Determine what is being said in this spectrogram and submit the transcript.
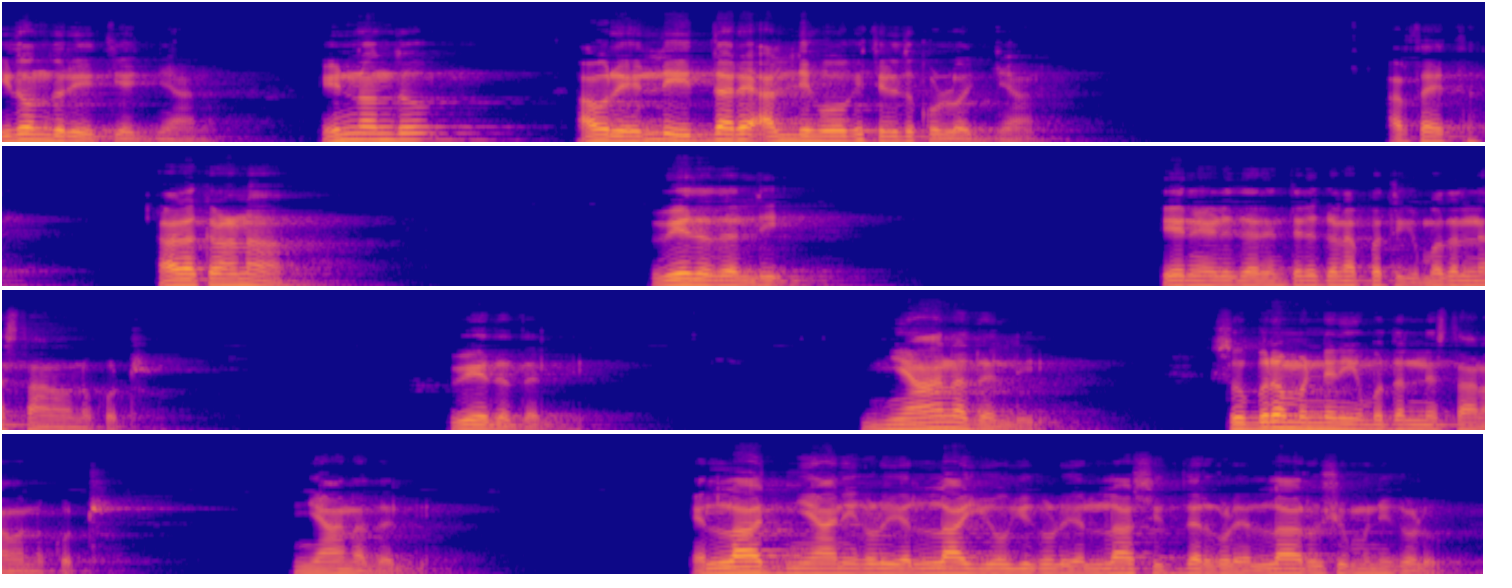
ಇದೊಂದು ರೀತಿಯ ಜ್ಞಾನ. ಇನ್ನೊಂದು, ಅವರು ಎಲ್ಲಿ ಇದ್ದರೆ ಅಲ್ಲಿ ಹೋಗಿ ತಿಳಿದುಕೊಳ್ಳುವ ಜ್ಞಾನ. ಅರ್ಥ ಆಯ್ತಾ? ಆದ ಕಾರಣ ವೇದದಲ್ಲಿ ಏನು ಹೇಳಿದ್ದಾರೆ ಅಂತೇಳಿ ಗಣಪತಿಗೆ ಮೊದಲನೇ ಸ್ಥಾನವನ್ನು ಕೊಟ್ಟರು. ವೇದದಲ್ಲಿ, ಜ್ಞಾನದಲ್ಲಿ ಸುಬ್ರಹ್ಮಣ್ಯನಿಗೆ ಮೊದಲನೇ ಸ್ಥಾನವನ್ನು ಕೊಟ್ಟರು. ಜ್ಞಾನದಲ್ಲಿ, ಎಲ್ಲ ಜ್ಞಾನಿಗಳು, ಎಲ್ಲ ಯೋಗಿಗಳು, ಎಲ್ಲ ಸಿದ್ಧರುಗಳು, ಎಲ್ಲ ಋಷಿಮುನಿಗಳು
